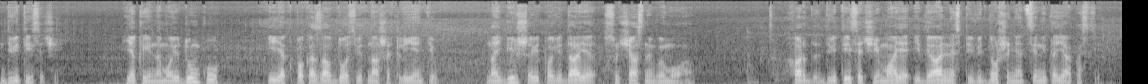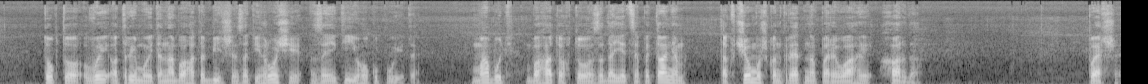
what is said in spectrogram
2000, який, на мою думку, і як показав досвід наших клієнтів, найбільше відповідає сучасним вимогам. Hard 2000 має ідеальне співвідношення ціни та якості. Тобто ви отримуєте набагато більше за ті гроші, за які його купуєте. Мабуть, багато хто задається питанням, так в чому ж конкретно переваги харда? Перше.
